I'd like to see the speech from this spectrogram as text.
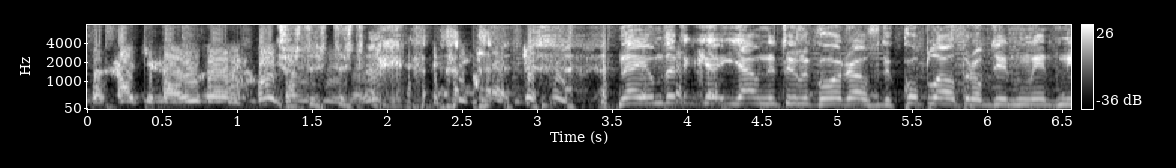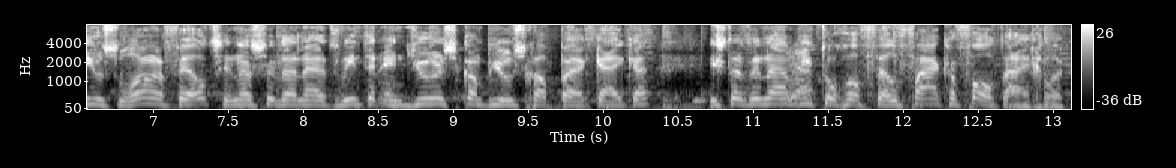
Dan gaat je geheugen... Nee, omdat ik eh, jou natuurlijk hoor over de koploper op dit moment, Niels Langeveld. En als we dan naar het Winter Endurance Kampioenschap eh, kijken... is dat een naam Ja. die toch wel veel vaker valt eigenlijk.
